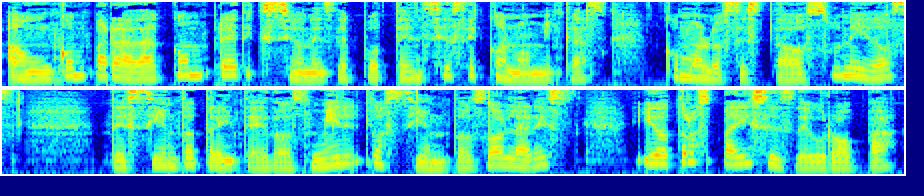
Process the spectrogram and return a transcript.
aún comparada con predicciones de potencias económicas como los Estados Unidos de 132.200 dólares y otros países de Europa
